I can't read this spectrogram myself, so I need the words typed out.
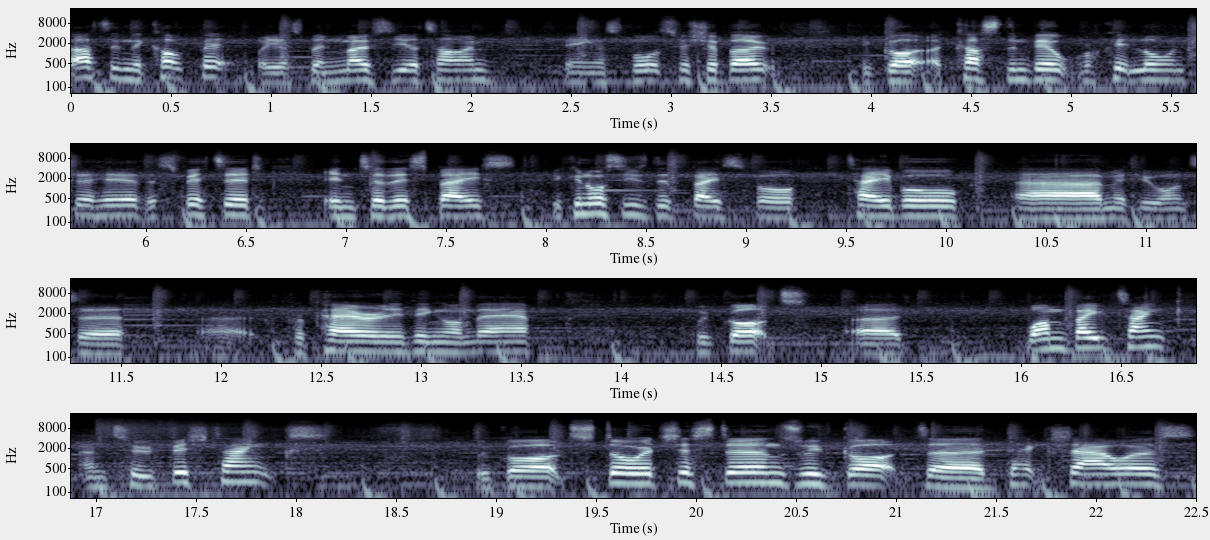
Starting in the cockpit, where you'll spend most of your time being a sports fisher boat. We've got a custom built rocket launcher here that's fitted into this base. You can also use this base for table um, if you want to uh, prepare anything on there. We've got uh, one bait tank and two fish tanks. We've got storage cisterns, we've got uh, deck showers.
